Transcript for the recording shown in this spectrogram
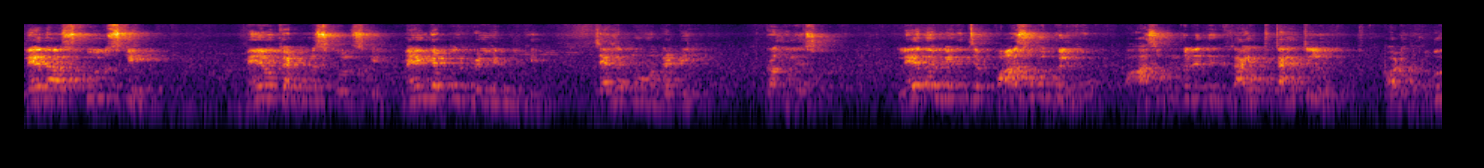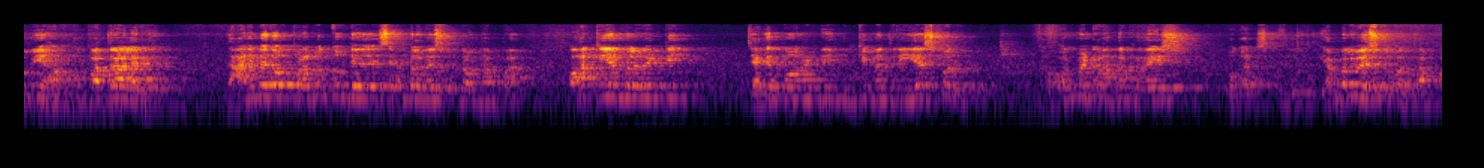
లేదా స్కూల్స్కి మేము కట్టిన స్కూల్స్కి మేము కట్టిన బిల్డింగ్కి జగన్మోహన్ రెడ్డి రంగులు వేసుకోవడం లేదా మీరు ఇచ్చే పాస్బుక్లు పాస్బుక్ అనేది రైట్ టైటిల్ వాడు భూమి హక్కు పత్రాలవి. దాని మీద ఒక ప్రభుత్వం చేసి ఎంబలం వేసుకుంటాం తప్ప పార్టీ ఎంబలం ఏంటి? జగన్మోహన్ రెడ్డి ముఖ్యమంత్రి వేసుకోరు గవర్నమెంట్ ఆంధ్రప్రదేశ్ ఒక ఎంబలం వేసుకోవాలి తప్ప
